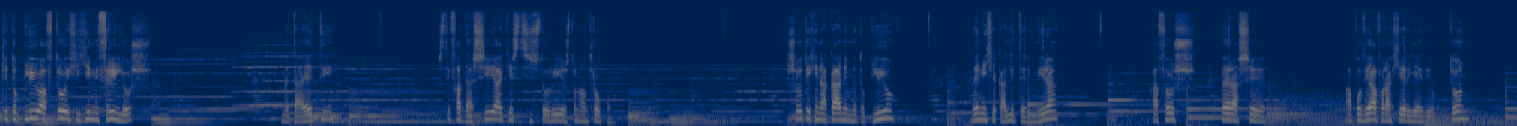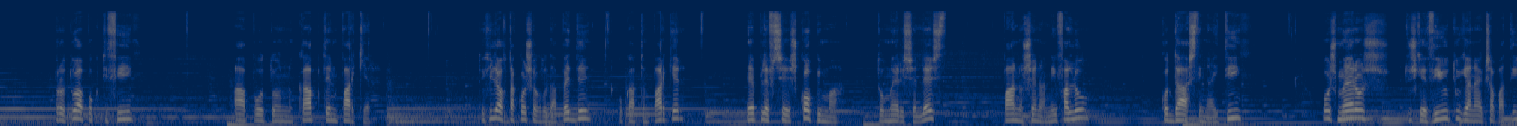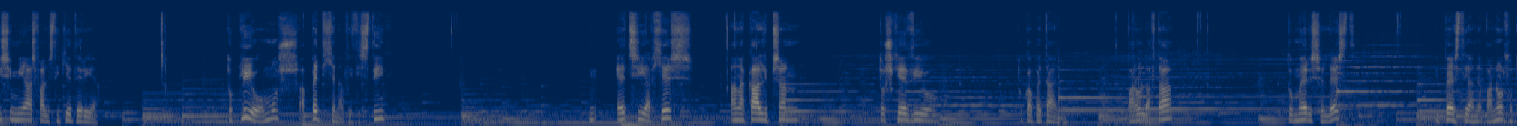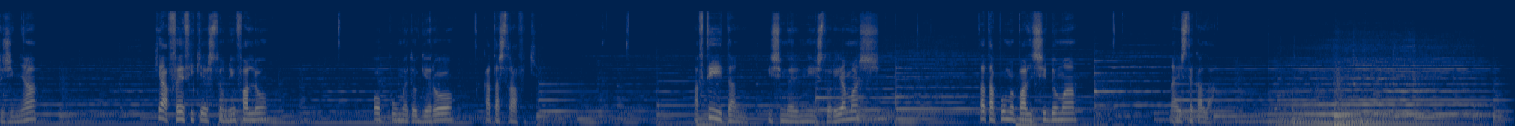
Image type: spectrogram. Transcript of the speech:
και το πλοίο αυτό έχει γίνει θρύλος με τα έτη στη φαντασία και στις ιστορίες των ανθρώπων. Σε ό,τι έχει να κάνει με το πλοίο δεν είχε καλύτερη μοίρα καθώς πέρασε από διάφορα χέρια ιδιοκτητών προτού αποκτηθεί από τον Κάπτεν Πάρκερ. Το 1885 ο Κάπτεν Πάρκερ έπλευσε σκόπιμα το Μέρι Σελέστ πάνω σε έναν ύφαλο κοντά στην Αϊτή ως μέρος του σχεδίου του για να εξαπατήσει μια ασφαλιστική εταιρεία. Το πλοίο όμως απέτυχε να βυθιστεί έτσι οι αρχές ανακάλυψαν το σχέδιο του καπετάνιου. Παρ' όλα αυτά, το Μέρι Σελέστ υπέστη ανεπανόρθωτη ζημιά και αφέθηκε στον ύφαλο όπου με τον καιρό καταστράφηκε. Αυτή ήταν η σημερινή ιστορία μας. Θα τα πούμε πάλι σύντομα. Να είστε καλά.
